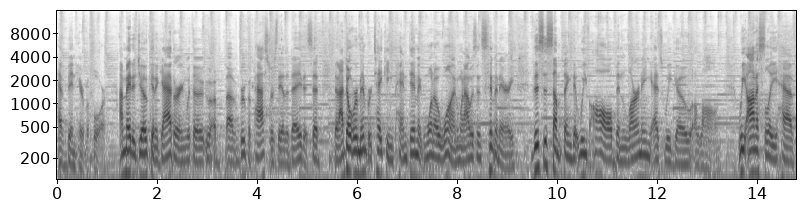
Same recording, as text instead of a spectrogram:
have been here before. I made a joke in a gathering with a, a, a, group of pastors the other day that said that I don't remember taking Pandemic 101 when I was in seminary. This is something that we've all been learning as we go along. We honestly have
